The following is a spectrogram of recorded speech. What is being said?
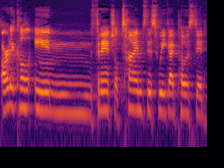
article in Financial Times this week I posted.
